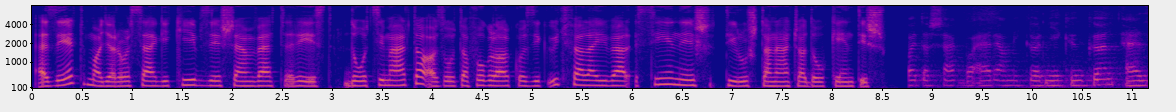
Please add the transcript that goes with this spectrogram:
ezért magyarországi képzésen vett részt. Dóci Márta azóta foglalkozik ügyfeleivel szín és stílus tanácsadóként is. Vajdaságban erre a mi környékünkön ez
